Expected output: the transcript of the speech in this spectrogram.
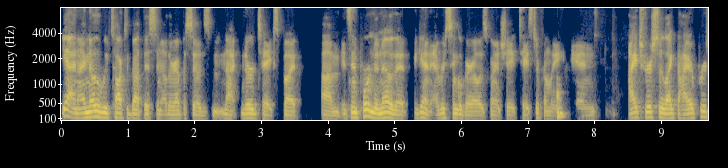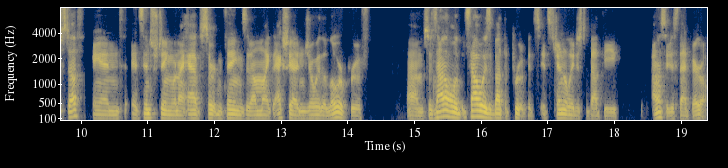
Yeah, and I know that we've talked about this in other episodes, not nerd takes, but um, it's important to know that again, every single barrel is going to taste differently. And I traditionally like the higher proof stuff, and it's interesting when I have certain things that I'm like, actually, I enjoy the lower proof. Um, so it's not all it's not always about the proof. It's it's generally just about the honestly just that barrel.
